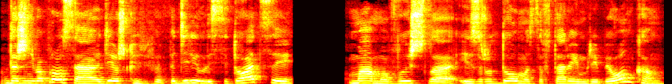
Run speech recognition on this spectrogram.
Даже не вопрос, а девушка поделилась ситуацией. Мама вышла из роддома со вторым ребенком,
